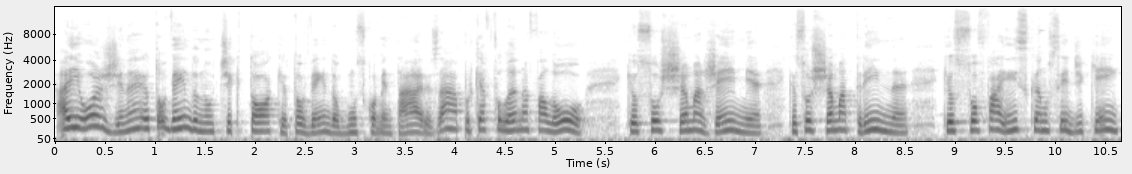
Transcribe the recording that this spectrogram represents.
Aí hoje, né, eu estou vendo no TikTok, eu estou vendo alguns comentários. Ah, porque a fulana falou que eu sou chama gêmea, que eu sou chama trina, que eu sou faísca não sei de quem.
